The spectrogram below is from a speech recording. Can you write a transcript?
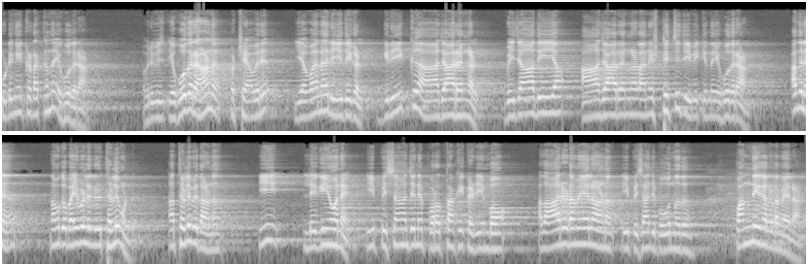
കുടുങ്ങിക്കിടക്കുന്ന യഹൂദരാണ്. അവർ യഹൂദരാണ് പക്ഷെ അവർ യവന രീതികൾ ഗ്രീക്ക് ആചാരങ്ങൾ വിജാതീയ ആചാരങ്ങൾ അനുഷ്ഠിച്ച് ജീവിക്കുന്ന യഹൂദരാണ്. അതിന് നമുക്ക് ബൈബിളിൽ ഒരു തെളിവുണ്ട്. ആ തെളിവ് ഇതാണ്. ഈ ലഗിയോനെ ഈ പിശാചിനെ പുറത്താക്കി കഴിയുമ്പോൾ അത് ആരുടെ മേലാണ് ഈ പിശാജ് പോകുന്നത്? പന്നികളുടെ മേലാണ്.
